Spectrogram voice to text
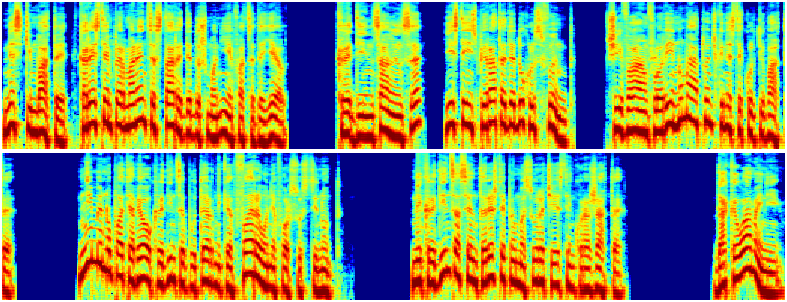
neschimbate, care este în permanență stare de dușmănie față de El. Credința însă este inspirată de Duhul Sfânt și va înflori numai atunci când este cultivată. Nimeni nu poate avea o credință puternică fără un efort susținut. Necredința se întărește pe măsură ce este încurajată. Dacă oamenii,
